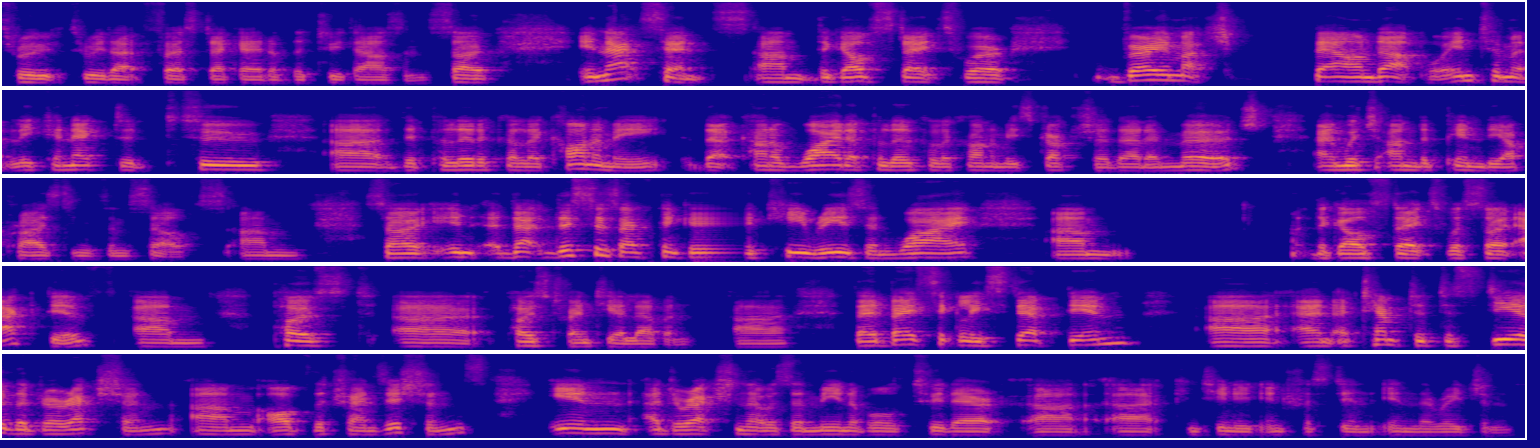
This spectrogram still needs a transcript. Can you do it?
through, through that first decade of the 2000s. So in that sense, the Gulf states were very much bound up or intimately connected to uh, the political economy, that kind of wider political economy structure that emerged and which underpinned the uprisings themselves. Um, so in that, this is, I think, a key reason why um, the Gulf states were so active um, post uh, post 2011. Uh, they basically stepped in uh, and attempted to steer the direction um, of the transitions in a direction that was amenable to their uh, uh, continued interest in, in the region.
